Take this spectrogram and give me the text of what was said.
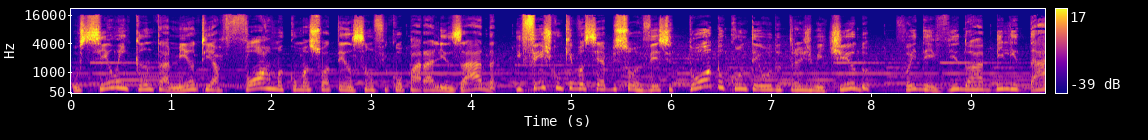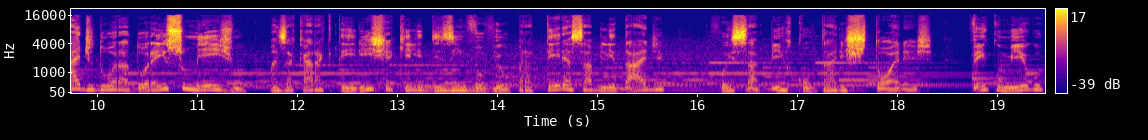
O seu encantamento e a forma como a sua atenção ficou paralisada e fez com que você absorvesse todo o conteúdo transmitido foi devido à habilidade do orador, é isso mesmo. Mas a característica que ele desenvolveu para ter essa habilidade foi saber contar histórias. Vem comigo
